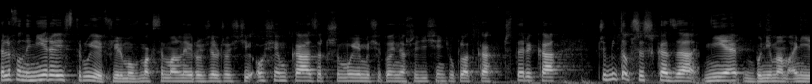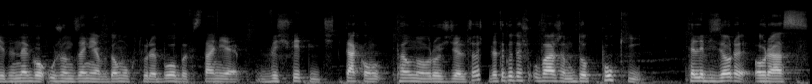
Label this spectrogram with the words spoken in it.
Telefon nie rejestruje filmów w maksymalnej rozdzielczości 8K, zatrzymujemy się tutaj na 60 klatkach w 4K. Czy mi to przeszkadza? Nie, bo nie mam ani jednego urządzenia w domu, które byłoby w stanie wyświetlić taką pełną rozdzielczość. Dlatego też uważam, dopóki telewizory oraz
